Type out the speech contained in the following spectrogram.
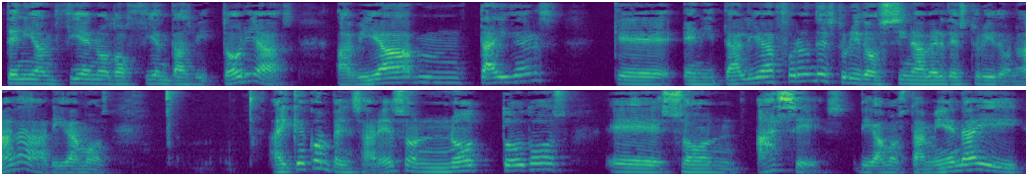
tenían 100 o 200 victorias. Había mm, Tigers que en Italia fueron destruidos sin haber destruido nada, digamos. Hay que compensar eso, no todos eh, son ases, digamos, también hay,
